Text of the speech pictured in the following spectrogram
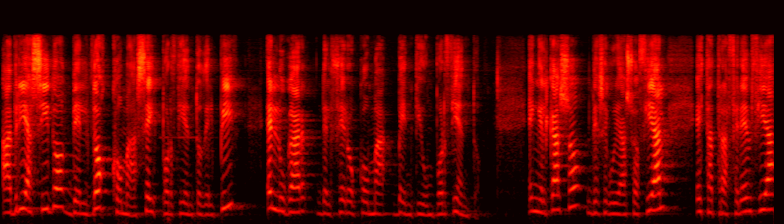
habría sido del 2,6% del PIB en lugar del 0,21%. En el caso de Seguridad Social, estas transferencias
